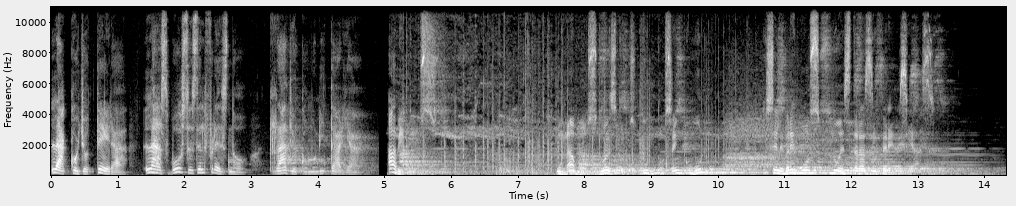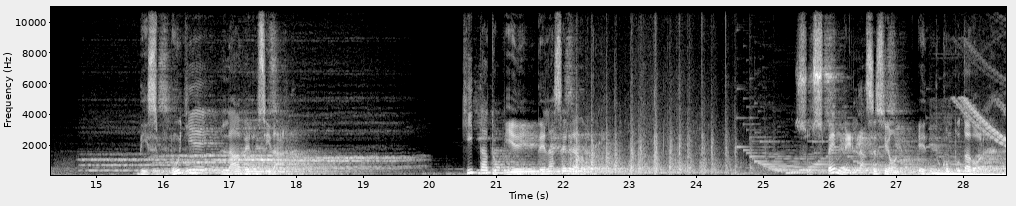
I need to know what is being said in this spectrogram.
La Coyotera, las voces del Fresno, radio comunitaria. Hábitos. Unamos nuestros puntos en común y celebremos nuestras diferencias. Disminuye la velocidad. Quita tu pie del acelerador. Suspende la sesión en tu computadora.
